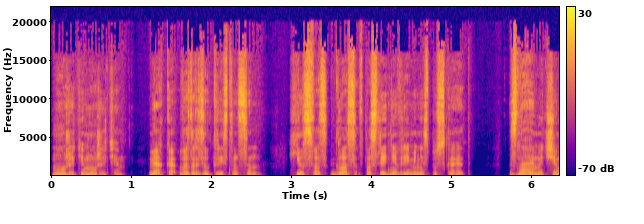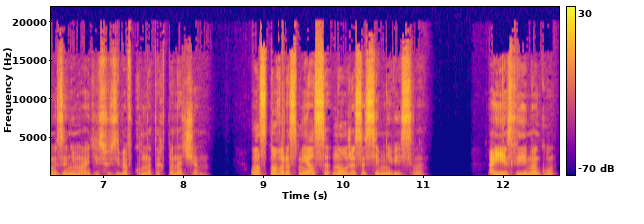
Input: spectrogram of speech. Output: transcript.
«Можете, можете», — мягко возразил Кристенсен. «Хилс вас глаз в последнее время не спускает. Знаем, чем вы занимаетесь у себя в комнатах по ночам». Он снова рассмеялся, но уже совсем не весело. «А если и могу?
